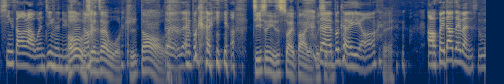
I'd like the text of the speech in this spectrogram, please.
性骚扰文静的女生哦。哦，现在我知道了。对对，不可以哦。即使你是帅爸也不行，对，不可以哦。对，好，回到这本书。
